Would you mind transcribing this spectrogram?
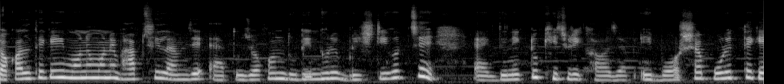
সকাল থেকেই মনে মনে ভাবছিলাম যে এত যখন দুদিন ধরে বৃষ্টি হচ্ছে, একদিন একটু খিচুড়ি খাওয়া যাক। এই বর্ষা পরের থেকে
